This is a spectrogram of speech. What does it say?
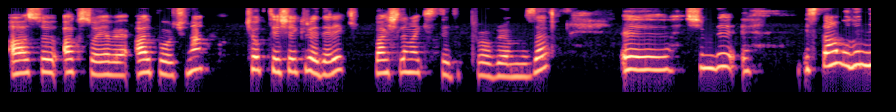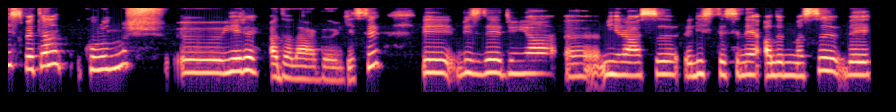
Asu Aksoy'a ve Alp Orçun'a çok teşekkür ederek başlamak istedik programımıza. Şimdi İstanbul'un nispeten korunmuş yeri adalar bölgesi ve biz de dünya mirası listesine alınması ve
